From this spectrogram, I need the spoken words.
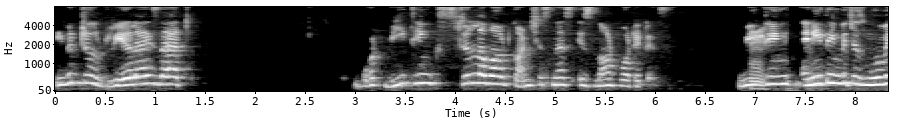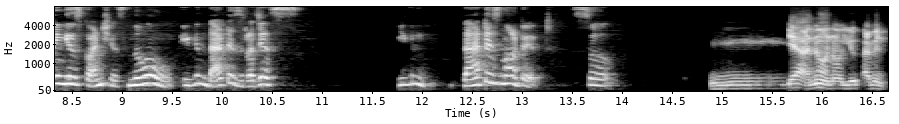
even to realize that what we think still about consciousness is not what it is. We mm. think anything which is moving is conscious. No, even that is rajas. Even that is not it. So. Mm, yeah, no, no. You, I mean,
